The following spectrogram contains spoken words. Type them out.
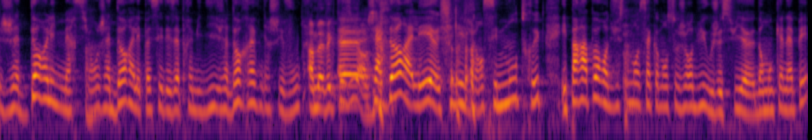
j'adore l'immersion, j'adore aller passer des après-midi, j'adore revenir chez vous. Ah, mais avec Euh, plaisir. J'adore aller euh, chez les gens, c'est mon truc. Et par rapport justement à ça commence aujourd'hui où je suis euh, dans mon canapé,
